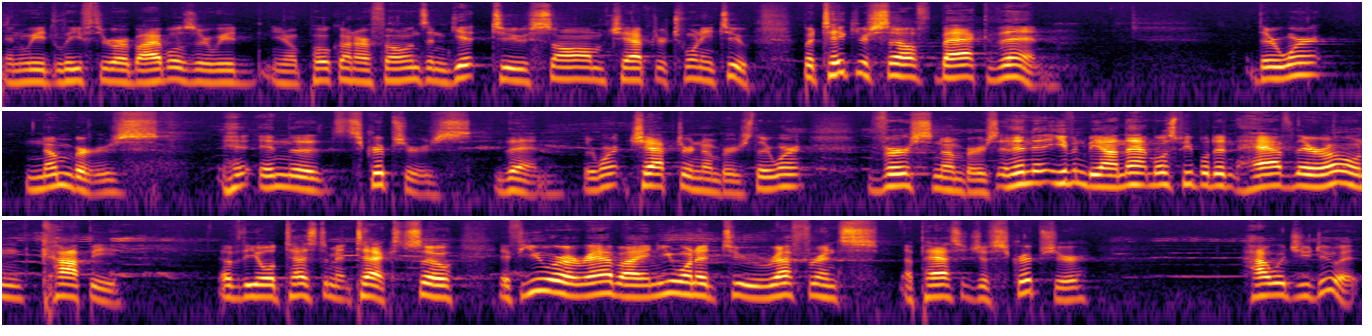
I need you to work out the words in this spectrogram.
and we'd leaf through our Bibles or we'd you know poke on our phones and get to Psalm chapter 22. But take yourself back then. There weren't numbers in the scriptures then. There weren't chapter numbers. There weren't verse numbers. And then even beyond that, most people didn't have their own copy of the Old Testament text. So if you were a rabbi and you wanted to reference a passage of scripture, how would you do it?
